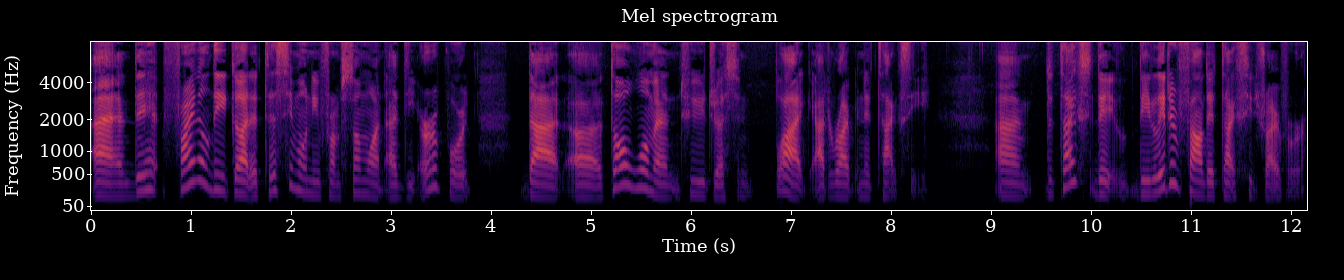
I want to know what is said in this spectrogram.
and they finally got a testimony from someone at the airport that a tall woman who dressed in black had arrived in a taxi. And the taxi they, they later found a taxi driver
